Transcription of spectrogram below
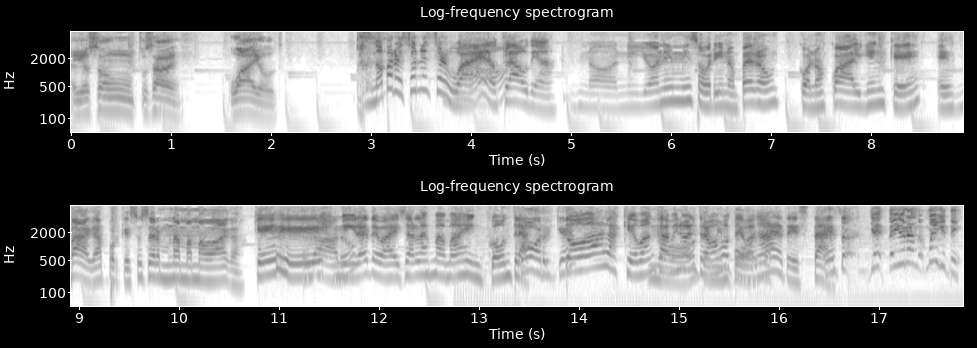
ellos son, tú sabes, wild. No, pero eso no es ser wild, Claudia. No, ni yo ni mi sobrino, pero conozco a alguien que es vaga, porque eso es ser una mamá vaga. ¿Qué? Claro. Mira, te vas a echar las mamás en contra. ¿Por qué? Todas las que van No, camino al ¿qué me trabajo te van a detestar. Eso, ya está llorando, muévete.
